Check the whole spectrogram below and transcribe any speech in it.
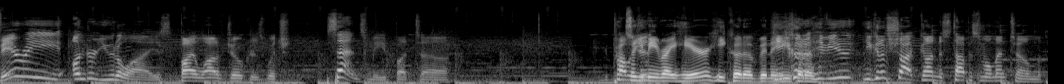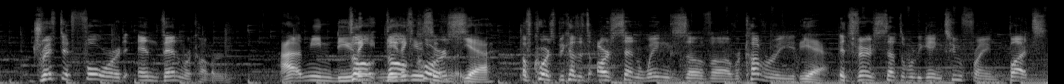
very underutilized by a lot of jokers, which saddens me. But uh, you probably so you did- mean right here? He could have been. he, He could have he, you- he could have shot gun to stop his momentum, drifted forward, and then recovered. I mean, do you Though- think? Do you think of course- Yeah. Of course, because it's Arsene wings of uh, recovery. Yeah. It's very susceptible to getting two frame, but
